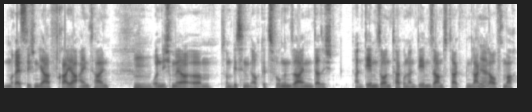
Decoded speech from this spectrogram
im restlichen Jahr freier einteilen mhm. und nicht mehr ähm, so ein bisschen auch gezwungen sein, dass ich an dem Sonntag und an dem Samstag einen langen ja. Lauf mache,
